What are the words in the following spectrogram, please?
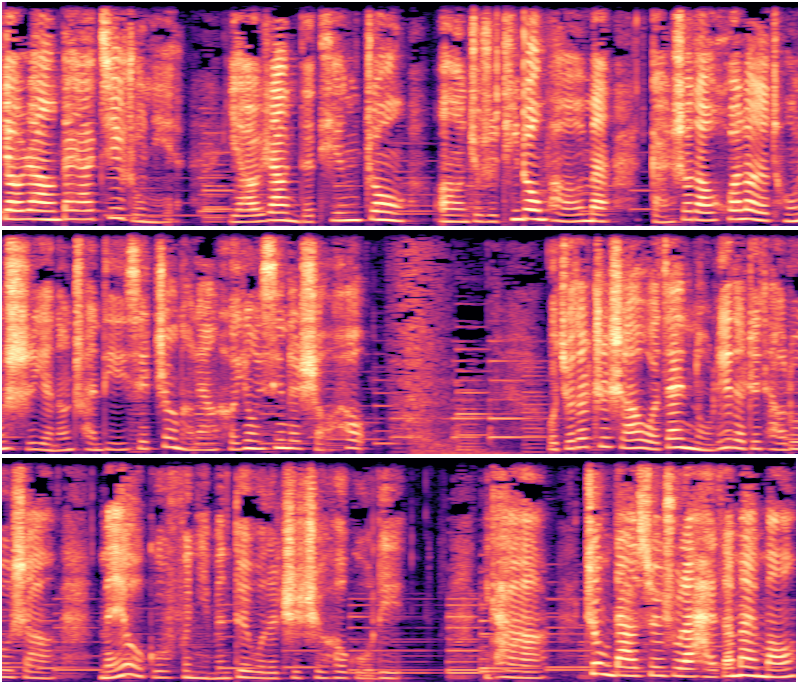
要让大家记住你，也要让你的听众，嗯，就是听众朋友们感受到欢乐的同时，也能传递一些正能量和用心的守候。我觉得至少我在努力的这条路上，没有辜负你们对我的支持和鼓励。你看啊，这么大岁数了还在卖萌，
